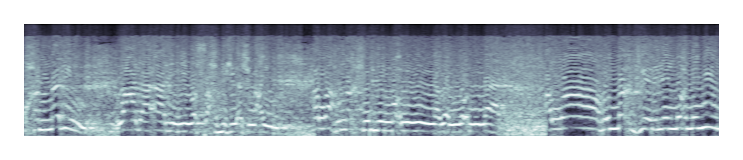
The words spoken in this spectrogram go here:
محمد وعلى آله وصحبه أجمعين. اللهم اغفر للمؤمنين والمؤمنات. اللهم اغفر للمؤمنين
